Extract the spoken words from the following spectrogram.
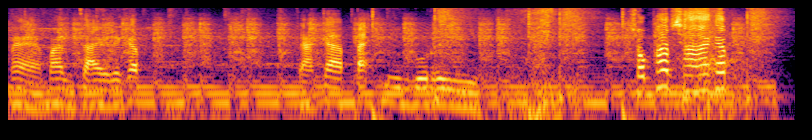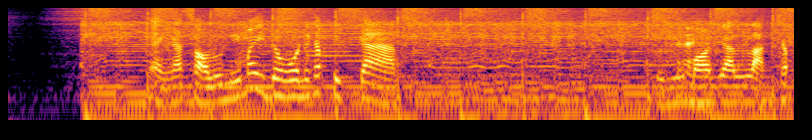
แม่มั่นใจเลยครับกาก้าแปะมีนบุรี ชมภาพช้าครับ แต่งัดสองลูกนี้ไม่โดนนะครับติดกาดลูกนี้มอนยันหลักครับ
